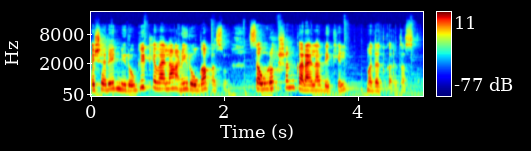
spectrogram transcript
हे शरीर निरोगी ठेवायला आणि रोगापासून संरक्षण करायला देखील मदत करत असतं.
